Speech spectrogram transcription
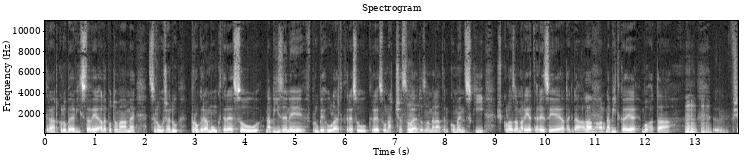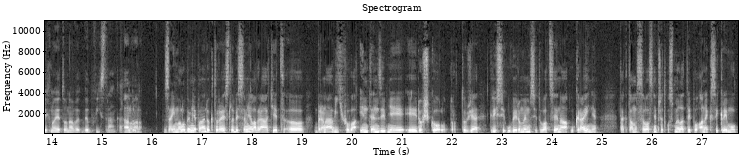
krátkodobé výstavě, ale potom máme celou řadu programů, které jsou nabízeny v průběhu let, které jsou, které jsou nadčasové, hmm. to znamená ten Komenský, Škola za Marie Terezie a tak dále. Ano, ano. Nabídka je bohatá, hmm, hmm. všechno je to na webových stránkách. Ano, ano. Zajímalo by mě, pane doktore, jestli by se měla vrátit uh, braná výchova intenzivněji i do škol, protože když si uvědomím situaci na Ukrajině, tak tam se vlastně před osmi lety po anexi Krymu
